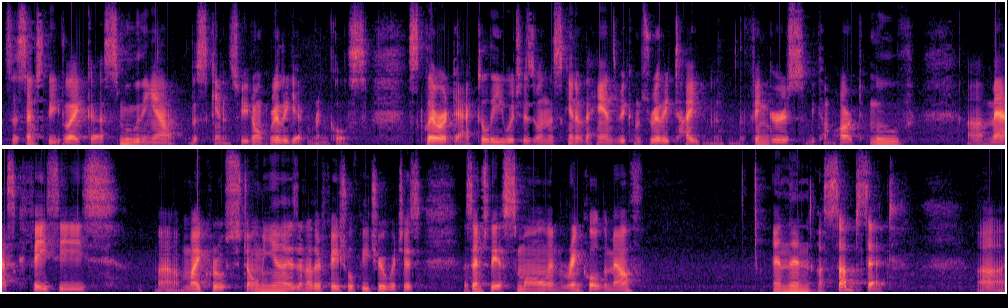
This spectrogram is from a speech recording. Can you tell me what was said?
It's essentially like uh, smoothing out the skin so you don't really get wrinkles. Sclerodactyly, which is when the skin of the hands becomes really tight and the fingers become hard to move. Uh, mask facies, uh, microstomia is another facial feature, which is essentially a small and wrinkled mouth. And then a subset uh,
